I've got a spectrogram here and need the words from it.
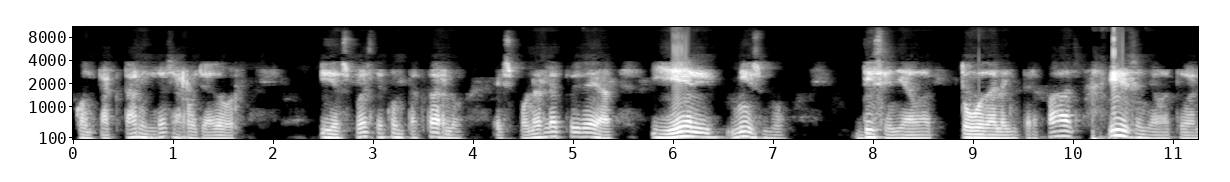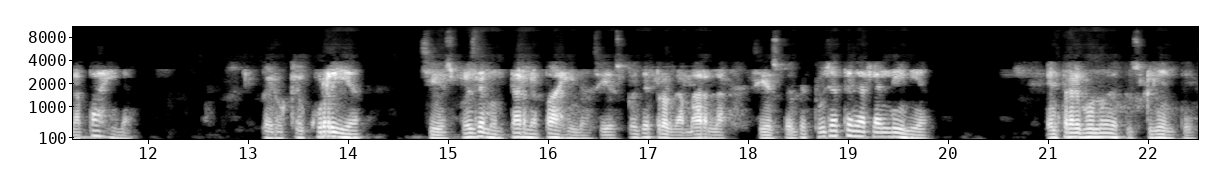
contactar un desarrollador y después de contactarlo, exponerle tu idea y él mismo diseñaba toda la interfaz y diseñaba toda la página. Pero ¿qué ocurría si después de montar la página, si después de programarla, si después de tú ya tenerla en línea, entra alguno de tus clientes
